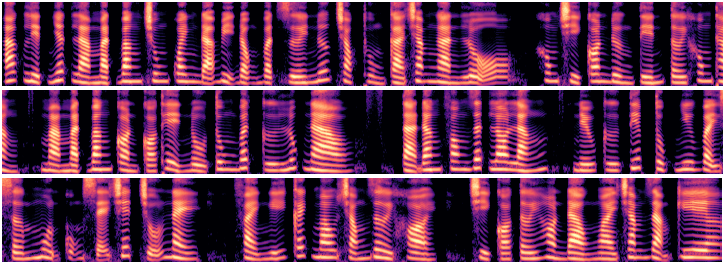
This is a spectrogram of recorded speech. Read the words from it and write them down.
Ác liệt nhất là mặt băng chung quanh đã bị động vật dưới nước chọc thủng cả trăm ngàn lỗ, không chỉ con đường tiến tới không thẳng, mà mặt băng còn có thể nổ tung bất cứ lúc nào. Tả Đăng Phong rất lo lắng, nếu cứ tiếp tục như vậy sớm muộn cũng sẽ chết chỗ này. Phải nghĩ cách mau chóng rời khỏi, chỉ có tới hòn đảo ngoài trăm dặm kia,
